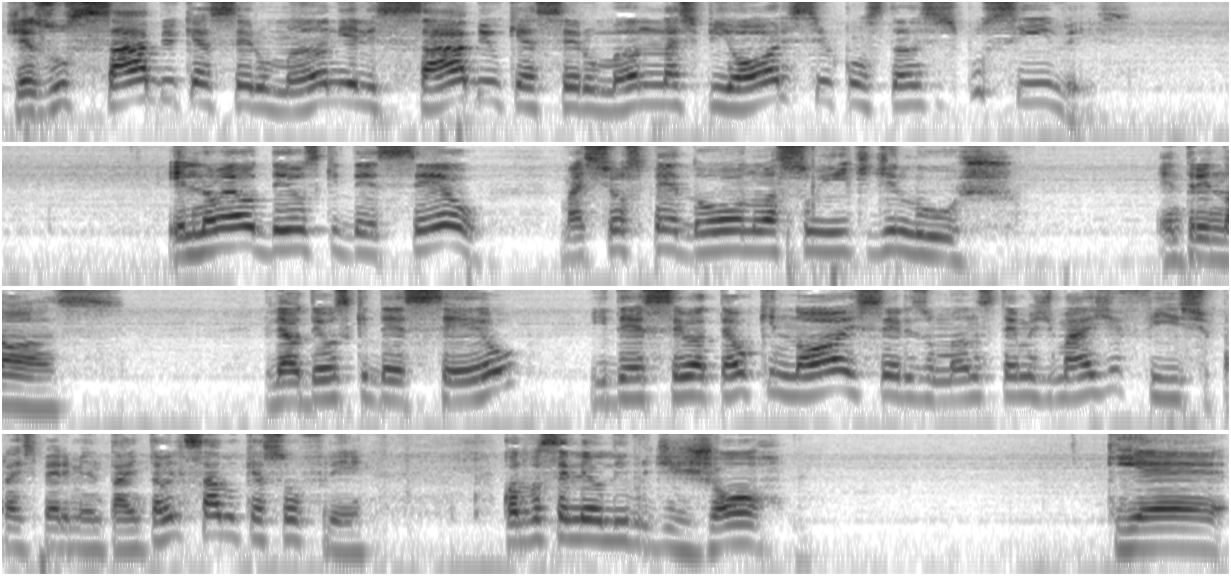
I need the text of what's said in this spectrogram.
Jesus sabe o que é ser humano e ele sabe o que é ser humano nas piores circunstâncias possíveis. Ele não é o Deus que desceu, mas se hospedou numa suíte de luxo entre nós. Ele é o Deus que desceu e desceu até o que nós, seres humanos, temos de mais difícil para experimentar. Então ele sabe o que é sofrer. Quando você lê o livro de Jó, que é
